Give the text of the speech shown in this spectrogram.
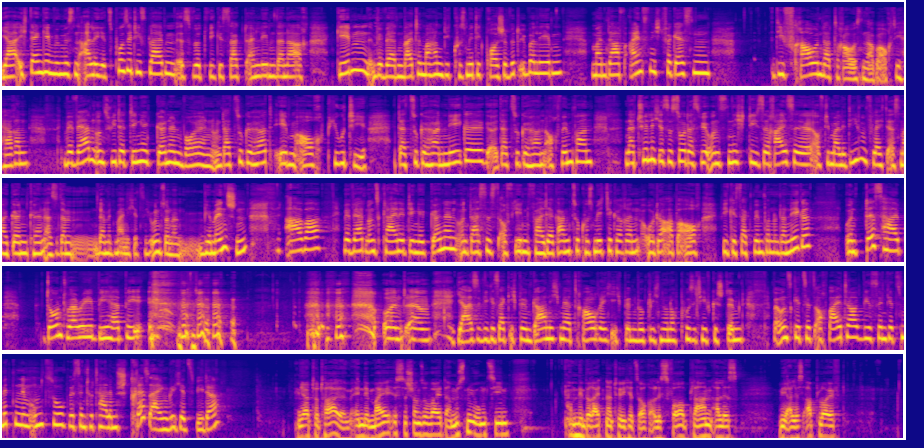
ja, ich denke, wir müssen alle jetzt positiv bleiben. Es wird, wie gesagt, ein Leben danach geben. Wir werden weitermachen. Die Kosmetikbranche wird überleben. Man darf eins nicht vergessen, die Frauen da draußen, aber auch die Herren, wir werden uns wieder Dinge gönnen wollen und dazu gehört eben auch Beauty. Dazu gehören Nägel, dazu gehören auch Wimpern. Natürlich ist es so, dass wir uns nicht diese Reise auf die Malediven vielleicht erstmal gönnen können. Also damit meine ich jetzt nicht uns, sondern wir Menschen. Aber wir werden uns kleine Dinge gönnen und das ist auf jeden Fall der Gang zur Kosmetikerin oder aber auch, wie gesagt, Wimpern oder Nägel. Und deshalb, don't worry, be happy. und ähm, ja, also wie gesagt, ich bin gar nicht mehr traurig. Ich bin wirklich nur noch positiv gestimmt. Bei uns geht's jetzt auch weiter. Wir sind jetzt mitten im Umzug. Wir sind total im Stress eigentlich jetzt wieder. Ja, total. Ende Mai ist es schon soweit. Da müssen wir umziehen. Und wir bereiten natürlich jetzt auch alles vor, planen alles, wie alles abläuft,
